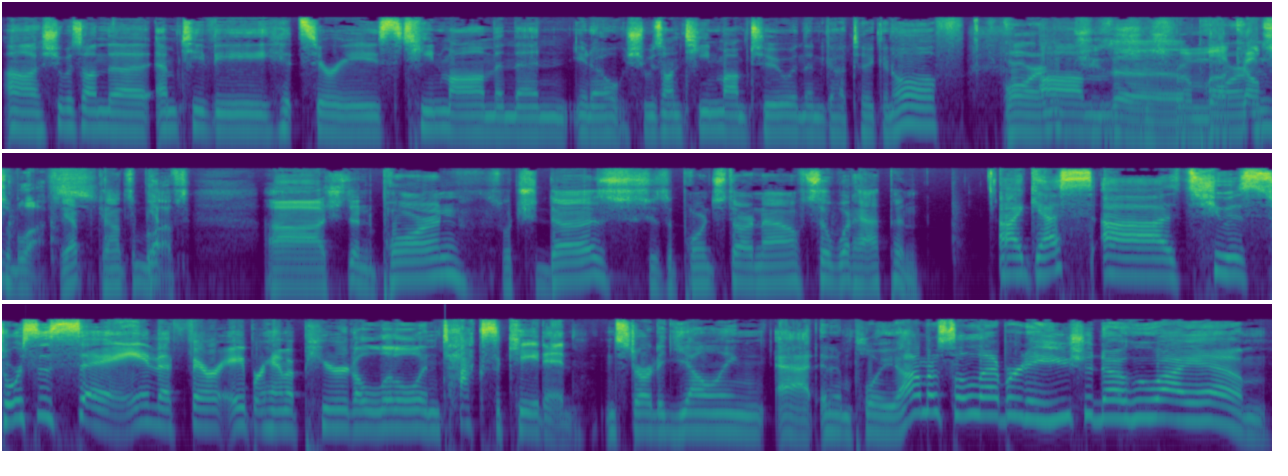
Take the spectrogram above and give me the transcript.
Uh, she was on the MTV hit series Teen Mom, and then you know she was on Teen Mom too, and then got taken off. Porn. Um, she's, uh, she's from, uh, porn. Council Bluffs. Yep, Council Yep. Bluffs. Uh, she's into porn. That's what she does. She's a porn star now. So what happened? I guess uh, she was. Sources say that Farrah Abraham appeared a little intoxicated and started yelling at an employee. I'm a celebrity. You should know who I am.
